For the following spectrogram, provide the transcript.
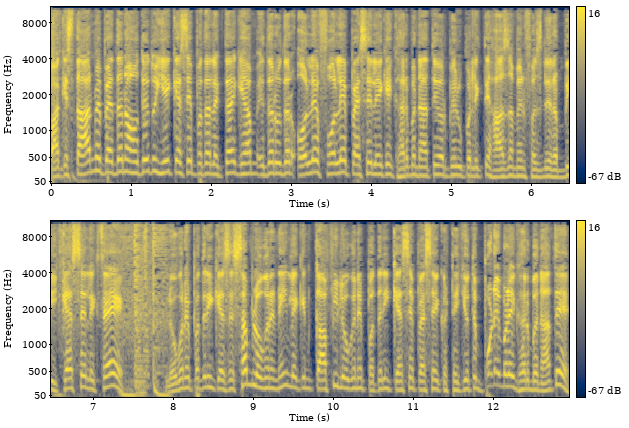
पाकिस्तान में पैदा ना होते तो ये कैसे पता लगता है कि हम इधर उधर ओले फोले पैसे लेके घर बनाते और फिर ऊपर लिखते हाजा मैन फजले रब्बी। कैसे लिखते लोगों ने पता नहीं कैसे, सब लोगों ने नहीं, लेकिन काफ़ी लोगों ने पता नहीं कैसे पैसे इकट्ठे किए होते बड़े बड़े घर बनाते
